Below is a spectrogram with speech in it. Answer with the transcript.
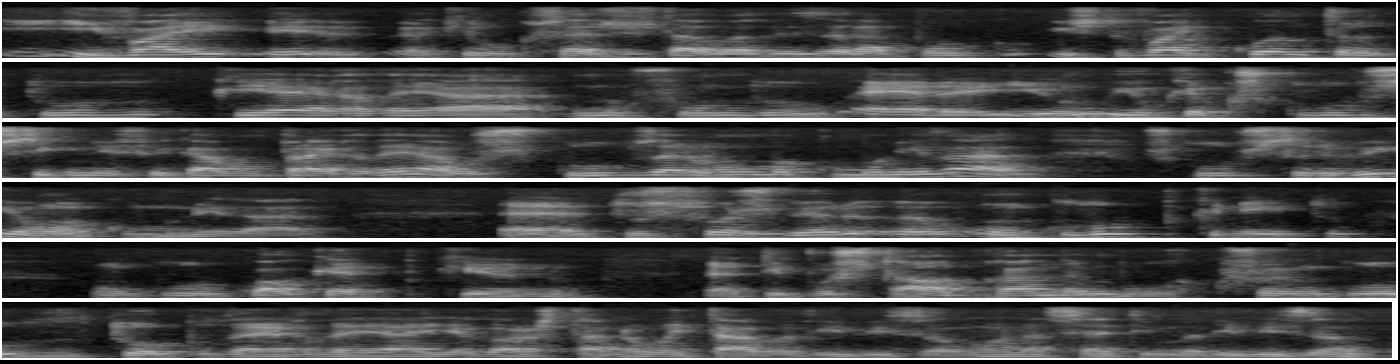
e e vai, eh, aquilo que o Sérgio estava a dizer há pouco, isto vai contra tudo que a RDA, no fundo, era. E, o- e o que é que os clubes significavam para a RDA? Os clubes eram uma comunidade, os clubes serviam a comunidade. Uh, tu, se fores ver, um clube pequenito um clube qualquer pequeno, é tipo o Staub, Brandenburg, que foi um clube de topo da RDA e agora está na oitava divisão ou na sétima divisão,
